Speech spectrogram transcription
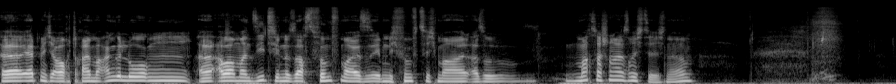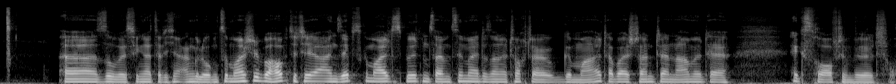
Äh, er hat mich auch dreimal angelogen, äh, aber man sieht, wenn du sagst fünfmal, ist es eben nicht 50 Mal. Also machst du schon alles richtig, ne? Äh, so, weswegen hat er dich angelogen? Zum Beispiel behauptete er, ein selbstgemaltes Bild in seinem Zimmer hätte seine Tochter gemalt, es stand der Name der Ex-Frau auf dem Bild. Oh,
